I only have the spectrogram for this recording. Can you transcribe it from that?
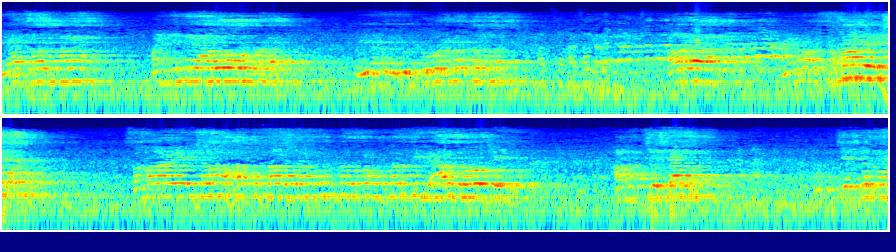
ಯಾಕೆ ಸಾವಿರ ನಿನ್ನೆ ಯಾರೋ ಒಬ್ಬರು ಯೂಟ್ಯೂಬರ್ ಅವರ ಏನೋ ಸಮಾವೇಶ ಸಮಾವೇಶ ಹತ್ತು ಸಾವಿರ ಜನ ಕರೆದು ಯಾರು ಹೋಗಿ ಅವನ ಚೇತನ ನಮ್ಮ ಚೇತನ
